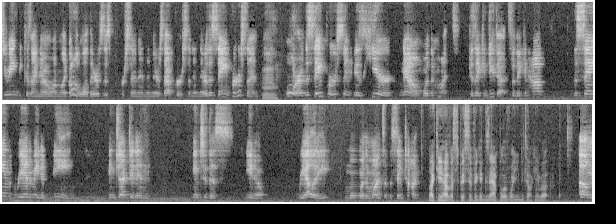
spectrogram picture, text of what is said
doing because I know I'm like, oh, well, there's this person, and then there's that person, and they're the same person Mm. or the same person is here now more than once because they can do that so they can have the same reanimated being injected in into this you know reality more than once at the same time Like, do you have a specific example of what you'd be talking about? um,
